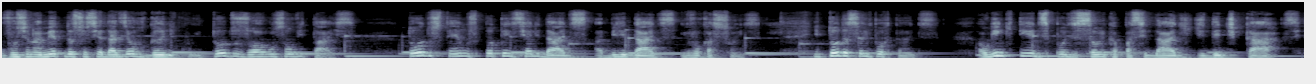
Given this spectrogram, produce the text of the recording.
O funcionamento das sociedades é orgânico e todos os órgãos são vitais. Todos temos potencialidades, habilidades e vocações. E todas são importantes. Alguém que tenha disposição e capacidade de dedicar-se,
